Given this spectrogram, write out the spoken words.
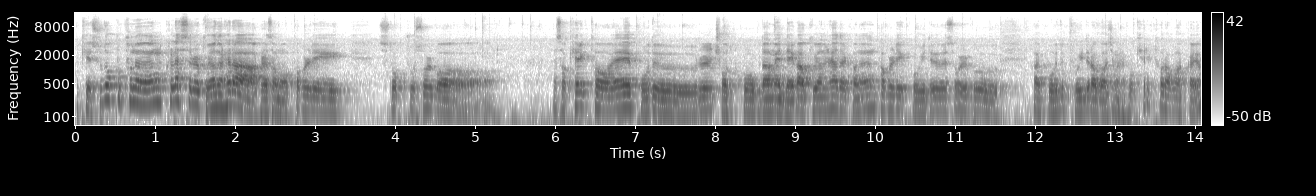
이렇게 수도쿠 푸는 클래스를 구현을 해라. 그래서 뭐 퍼블릭 수도쿠 솔버 해서 캐릭터의 보드를 줬고 그 다음에 내가 구현을 해야 될 거는 퍼블릭 보이드 솔브 아, 보드 보이드라고 하지 말고 캐릭터라고 할까요?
